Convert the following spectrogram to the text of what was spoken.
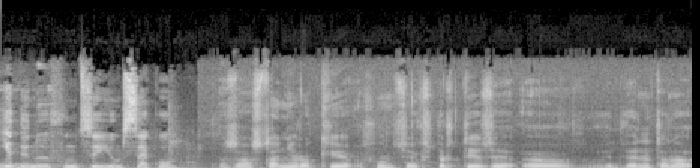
єдиною функцією МСЕКу? За останні роки функція експертизи е, відвинута на е,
